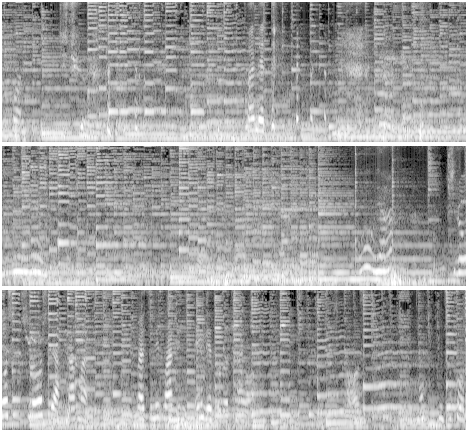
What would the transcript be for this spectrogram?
ทุกคน Die Tür. เฮ้ยเล็ด Oh ja. Schloss, Schloss, ja, sag mal. Weiß ich nicht, was in Englisch oder Thai. Haus. นะทุกคน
